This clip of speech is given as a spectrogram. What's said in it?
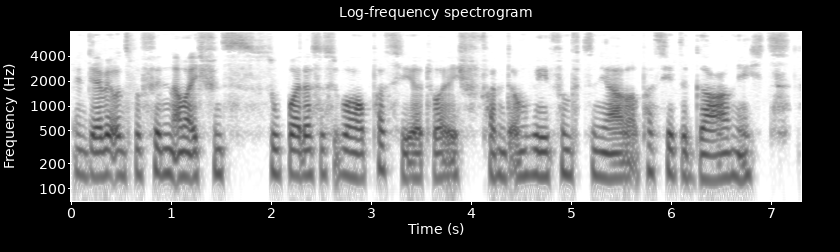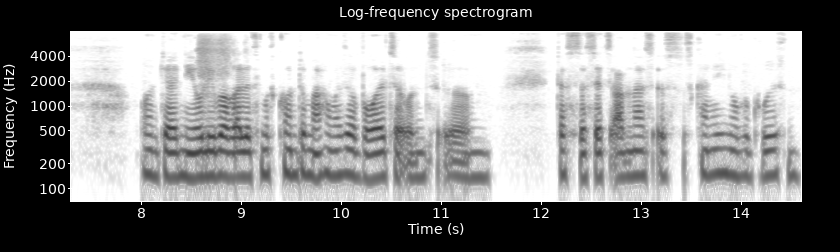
in der wir uns befinden. Aber ich finde es super, dass es überhaupt passiert, weil ich fand irgendwie 15 Jahre passierte gar nichts. Und der Neoliberalismus konnte machen, was er wollte. Und ähm, dass das jetzt anders ist, das kann ich nur begrüßen.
